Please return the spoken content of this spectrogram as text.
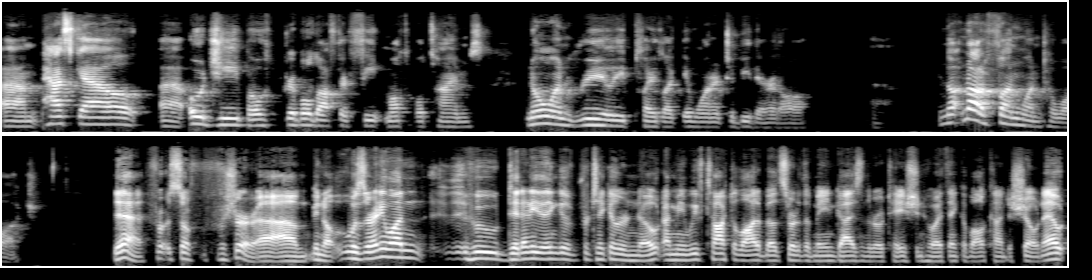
Um, Pascal, uh, OG both dribbled off their feet multiple times. No one really played like they wanted to be there at all. Uh, not not a fun one to watch. Yeah, for, so for sure. Um, you know, was there anyone who did anything of particular note? I mean, we've talked a lot about sort of the main guys in the rotation who I think have all kind of shown out.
